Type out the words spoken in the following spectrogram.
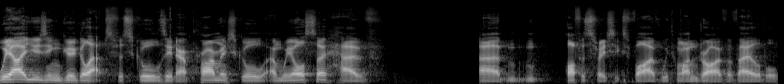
We are using Google Apps for schools in our primary school, and we also have um, Office 365 with OneDrive available.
